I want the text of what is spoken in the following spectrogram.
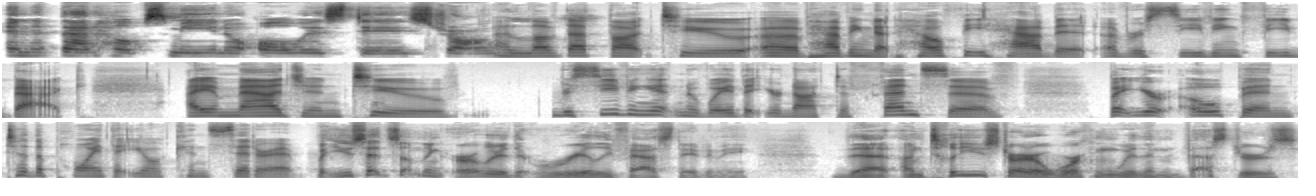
and that helps me, you know, always stay strong. I love that thought too of having that healthy habit of receiving feedback. I imagine too receiving it in a way that you're not defensive but you're open to the point that you'll consider it. But you said something earlier that really fascinated me that until you started working with investors,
